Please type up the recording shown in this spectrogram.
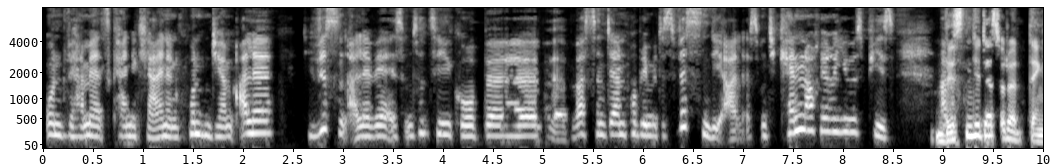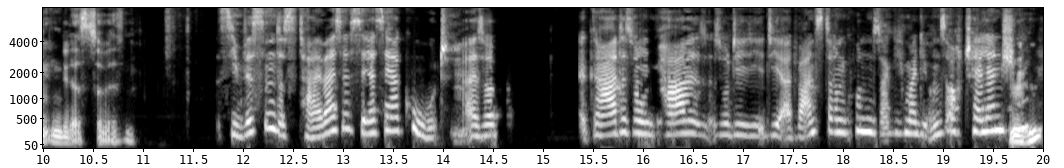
Und wir haben ja jetzt keine kleinen Kunden, die haben alle die wissen alle, wer ist unsere Zielgruppe, was sind deren Probleme, das wissen die alles und die kennen auch ihre USPs. Aber wissen die das oder denken die das zu wissen? Sie wissen das teilweise sehr, sehr gut. Mhm. Also gerade so ein paar, so die, die advancederen Kunden, sag ich mal, die uns auch challengen, mhm.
